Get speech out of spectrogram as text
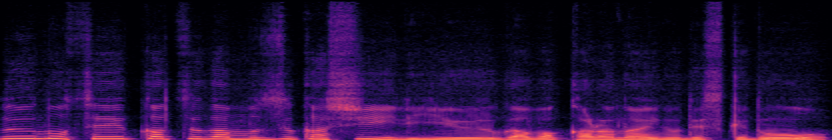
通の生活が難しい理由がわからないのですけど、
